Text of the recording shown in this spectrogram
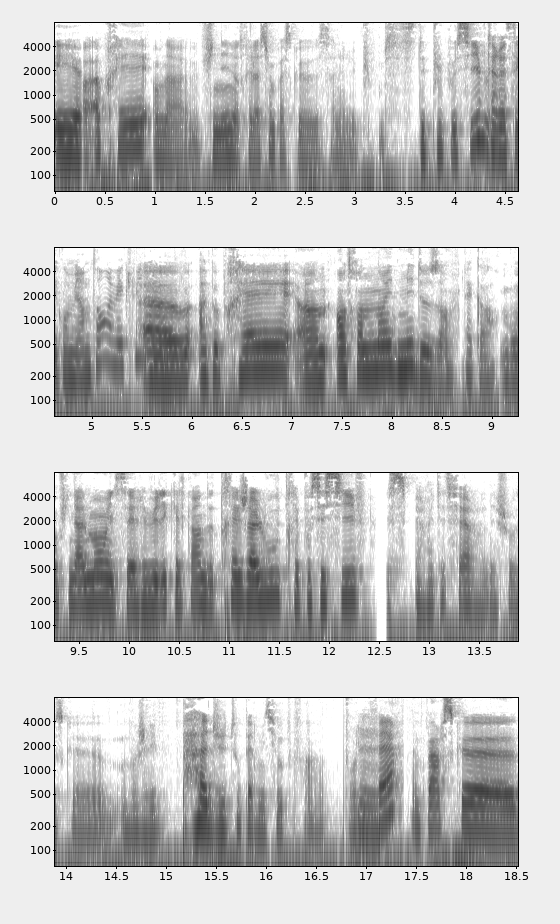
Et euh, après, on a fini notre relation parce que ça n'allait plus, c'était plus possible. T'es resté combien de temps avec lui Euh, à peu près un- entre un an et demi, deux ans. D'accord. Bon, finalement, il s'est révélé quelqu'un de très jaloux, très possessif. Se permettait de faire des choses que moi, j'avais pas du tout permission pour, enfin, pour les Mm. faire. Parce que,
